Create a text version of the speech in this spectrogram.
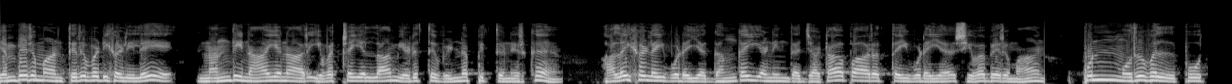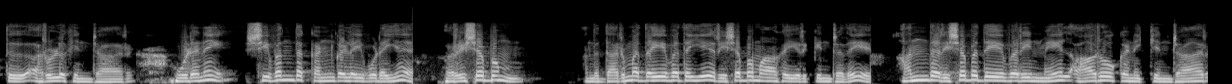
எம்பெருமான் திருவடிகளிலே நந்தி நாயனார் இவற்றையெல்லாம் எடுத்து விண்ணப்பித்து நிற்க அலைகளை உடைய கங்கை அணிந்த ஜட்டாபாரத்தை உடைய சிவபெருமான் புன்முறுவல் பூத்து அருளுகின்றார். உடனே சிவந்த கண்களை உடைய ரிஷபம் அந்த தர்ம தேவதையே ரிஷபமாக இருக்கின்றதே அந்த ரிஷபதேவரின் மேல் ஆரோகணிக்கின்றார்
